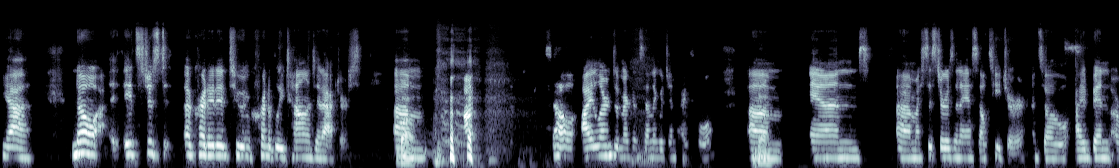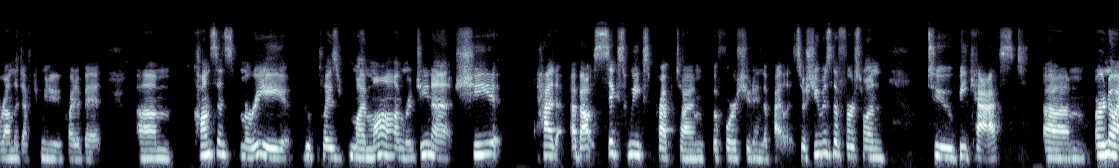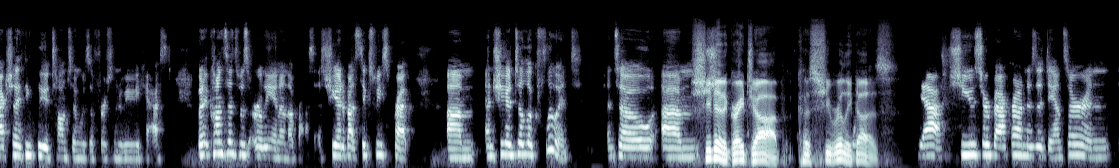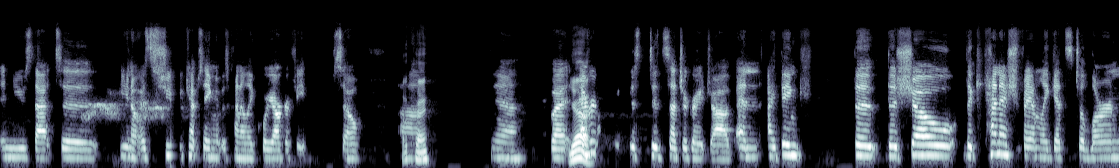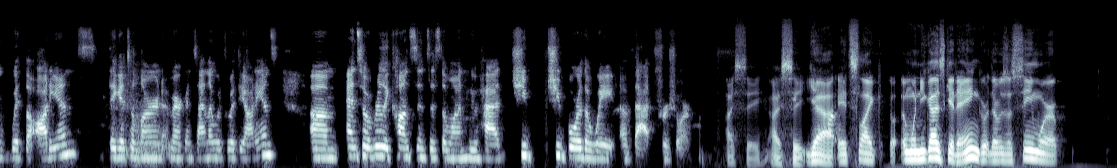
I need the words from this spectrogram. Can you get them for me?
yeah no it's just accredited to incredibly talented actors um wow. I, so i learned american sign language in high school um yeah. and uh, my sister is an asl teacher and so i'd been around the deaf community quite a bit um constance marie who plays my mom regina she had about six weeks prep time before shooting the pilot. So she was the first one to be cast. Um, or no, actually, I think Lea Thompson was the first one to be cast. But Constance was early in on the process. She had about six weeks prep, um, and she had to look fluent. And so um, she did a great job because she really does. Yeah, she used her background as a dancer and and used that to you know, it's she kept saying it was kind of like choreography. So um, okay, yeah, but yeah. Every, just did such a great job. And i think the the show the kennish family gets to learn with the audience. They get to learn american sign language with the audience. Um, and so really constance is the one who had she she bore the weight of that for sure. I see. I see. Yeah it's like and when you guys get angry there was a scene where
